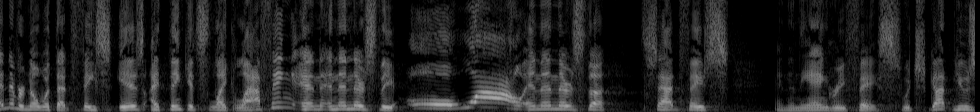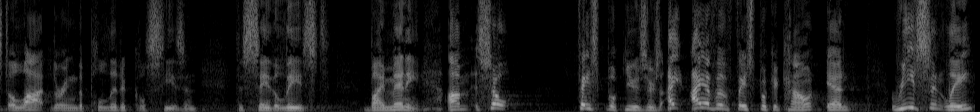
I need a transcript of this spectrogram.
I never know what that face is. I think it's like laughing, and, and then there's the, oh, wow, and then there's the sad face, and then the angry face, which got used a lot during the political season, to say the least, by many. Um, so, Facebook users, I, I have a Facebook account, and recently,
